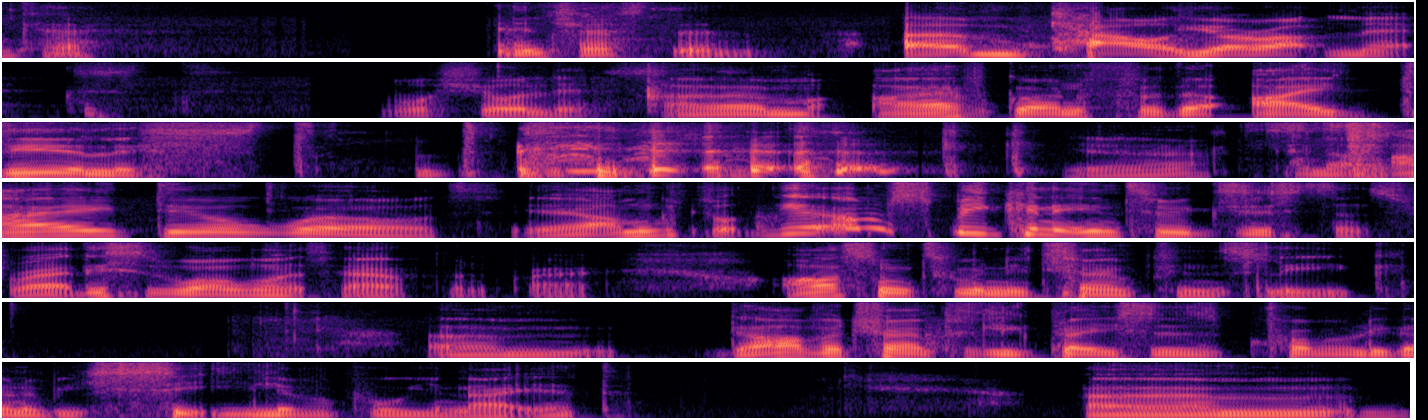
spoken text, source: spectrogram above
Okay. Interesting. Um, Cal, you're up next. What's your list? Um, I have gone for the idealist. yeah, in an ideal world, yeah, I'm yeah, I'm speaking it into existence, right? This is what I want to happen, right? Arsenal to win the Champions League. Um, the other Champions League places probably going to be City, Liverpool, United. Um,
